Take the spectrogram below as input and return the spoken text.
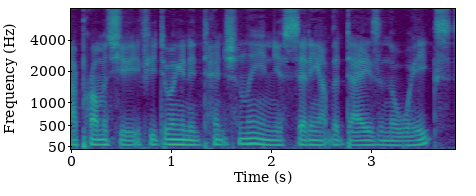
I promise you, if you're doing it intentionally and you're setting up the days and the weeks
